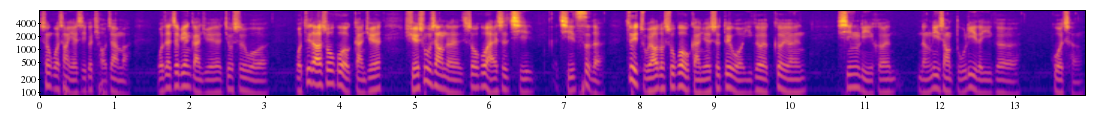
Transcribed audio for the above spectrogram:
生活上也是一个挑战嘛。我在这边感觉就是我我最大的收获，感觉学术上的收获还是其其次的，最主要的收获我感觉是对我一个个人心理和能力上独立的一个过程。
